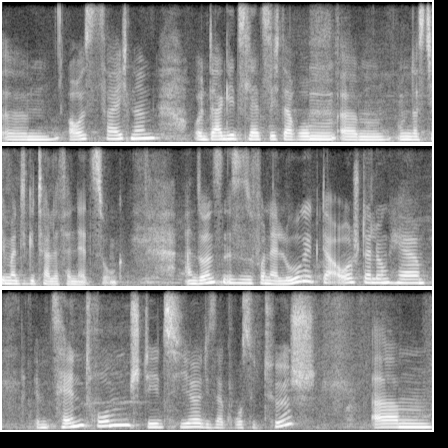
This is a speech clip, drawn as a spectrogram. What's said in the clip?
ähm, auszeichnen. Und da geht es letztlich darum, ähm, um das Thema digitale Vernetzung. Ansonsten ist es von der Logik der Ausstellung her im Zentrum steht hier dieser große Tisch. Ähm,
